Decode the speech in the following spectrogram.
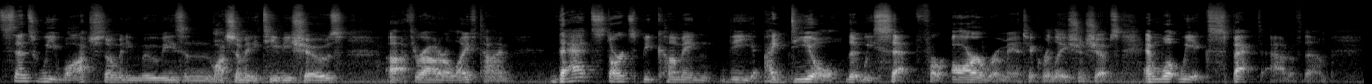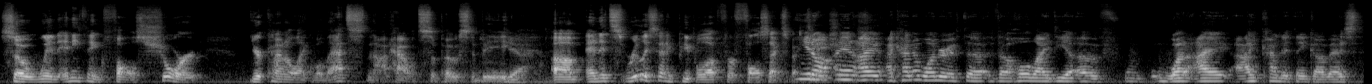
since we watch so many movies and watch so many TV shows uh, throughout our lifetime, that starts becoming the ideal that we set for our romantic relationships and what we expect out of them. So when anything falls short, you're kind of like, well, that's not how it's supposed to be. Yeah. Um, and it's really setting people up for false expectations. you know, and I, I kind of wonder if the the whole idea of what I I kind of think of as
